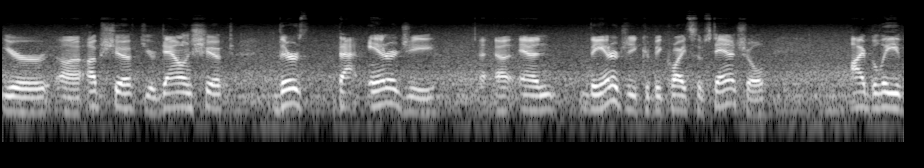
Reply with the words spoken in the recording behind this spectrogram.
you're uh, upshift, you're downshift, there's that energy and the energy could be quite substantial, I believe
